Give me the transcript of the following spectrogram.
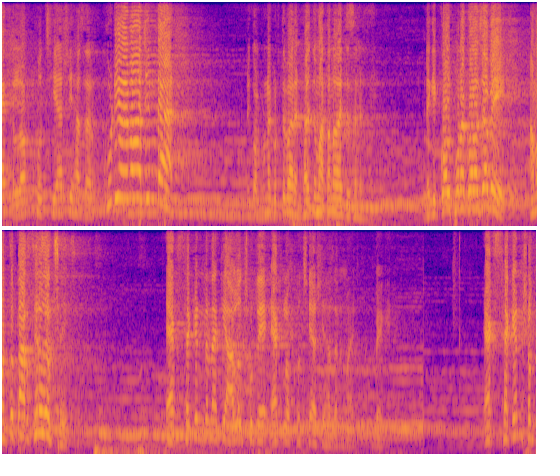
এক লক্ষ ছিয়াশি হাজার কোটি দ্যাট আপনি কল্পনা করতে পারেন, হয়তো মাথা না এমনি। এটা কি কল্পনা করা যাবে? আমার তো তার ছেড়ে যাচ্ছে। এক সেকেন্ডে নাকি আলো ছুটে এক লক্ষ ছিয়াশি হাজার মাইল বেগে। এক সেকেন্ড শব্দ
